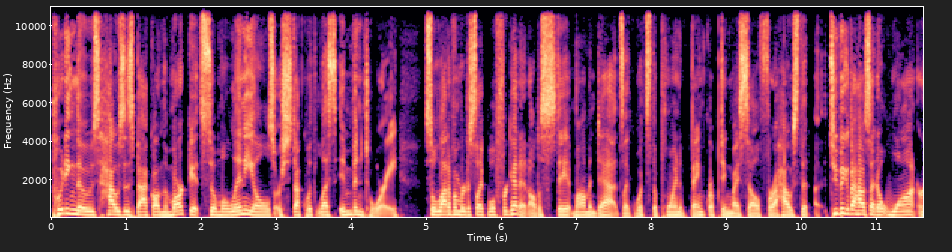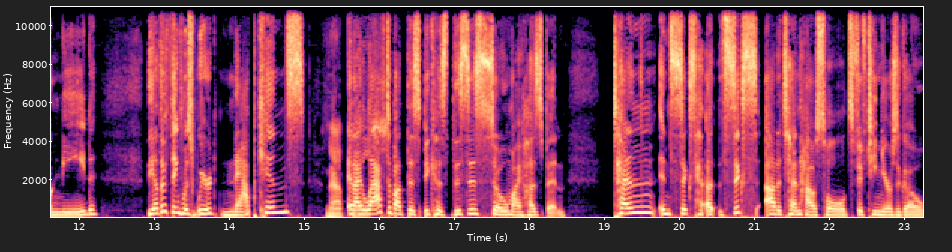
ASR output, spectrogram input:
putting those houses back on the market so millennials are stuck with less inventory so a lot of them are just like well forget it. I'll just stay at mom and dad's. Like what's the point of bankrupting myself for a house that too big of a house i don't want or need? The other thing was weird napkins. Napkins. and i laughed about this because this is so my husband. 10 in 6 uh, 6 out of 10 households 15 years ago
